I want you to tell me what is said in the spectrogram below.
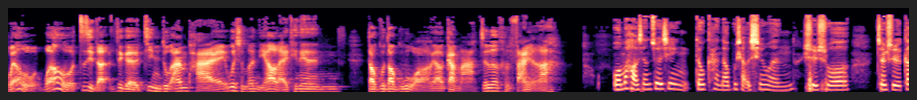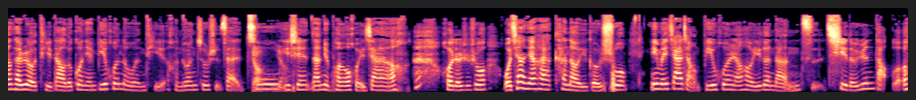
我要我我要我自己的这个进度安排，为什么你要来天天叨咕叨咕我要干嘛？这个很烦人啊！我们好像最近都看到不少新闻，是说就是刚才 Rio 提到的过年逼婚的问题，很多人就是在租一些男女朋友回家呀，或者是说我前两天还看到一个说，因为家长逼婚，然后一个男子气得晕倒了，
